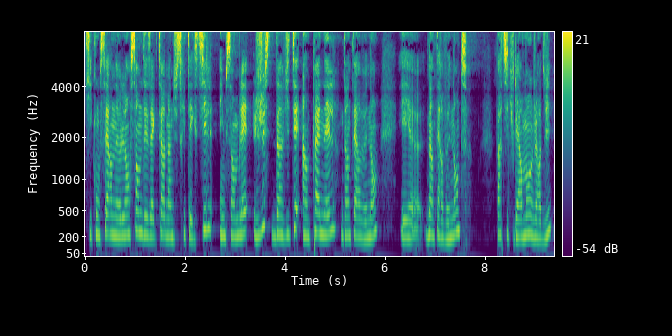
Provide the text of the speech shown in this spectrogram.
qui concerne l'ensemble des acteurs de l'industrie textile, il me semblait juste d'inviter un panel d'intervenants et euh, d'intervenantes, particulièrement aujourd'hui,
